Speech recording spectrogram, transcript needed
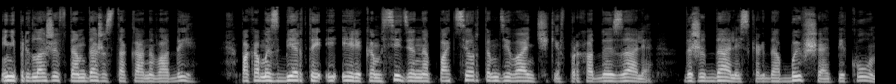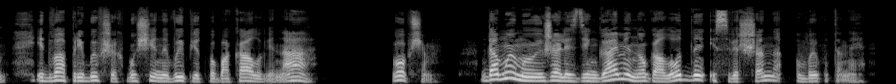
и не предложив нам даже стакана воды, пока мы с Бертой и Эриком, сидя на потертом диванчике в проходной зале, дожидались, когда бывший опекун и два прибывших мужчины выпьют по бокалу вина. В общем, домой мы уезжали с деньгами, но голодные и совершенно вымотанные —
